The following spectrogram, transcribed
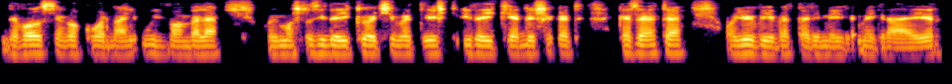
de valószínűleg a kormány úgy van vele, hogy most az idei költségvetést, idei kérdéseket kezelte, a jövő évet pedig még, még ráér,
